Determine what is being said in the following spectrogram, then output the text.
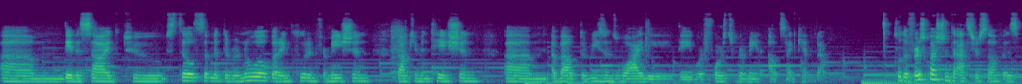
um, they decide to still submit the renewal but include information, documentation um, about the reasons why they, they were forced to remain outside Canada. So the first question to ask yourself is,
